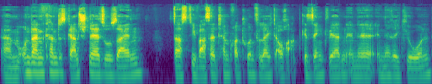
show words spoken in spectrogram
Und dann könnte es ganz schnell so sein, dass die Wassertemperaturen vielleicht auch abgesenkt werden in eine, in eine Region,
